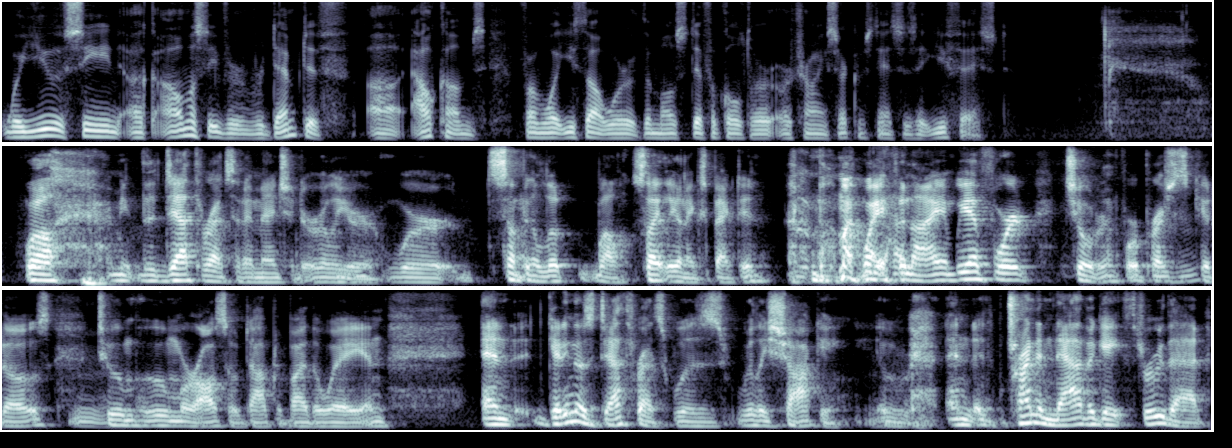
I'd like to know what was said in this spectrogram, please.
where you have seen uh, almost even redemptive uh, outcomes from what you thought were the most difficult or, or trying circumstances that you faced. Well, I mean, the death threats that I mentioned earlier mm-hmm. were something a little, well, slightly unexpected. Mm-hmm. My wife and I, and we have four children, four precious mm-hmm. kiddos, mm. two of whom were also adopted, by the way, and and getting those death threats was really shocking, and uh, trying to navigate through that.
